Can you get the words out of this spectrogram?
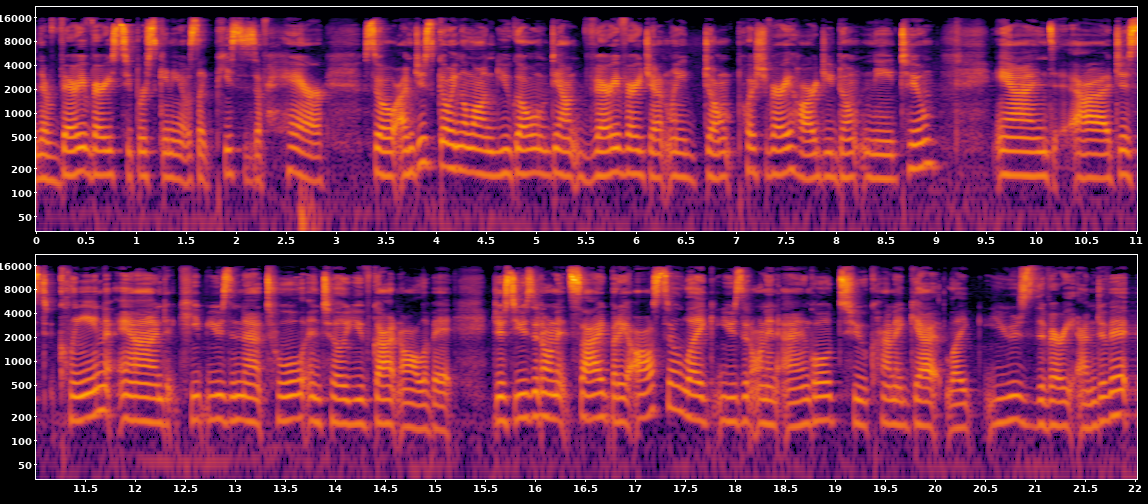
and they're very, very super skinny. It was like pieces of hair. So I'm just going along. You go down very, very gently. Don't push very hard. You don't need to and uh, just clean and keep using that tool until you've gotten all of it. Just use it on its side, but I also like use it on an angle to kind of get like use the very end of it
